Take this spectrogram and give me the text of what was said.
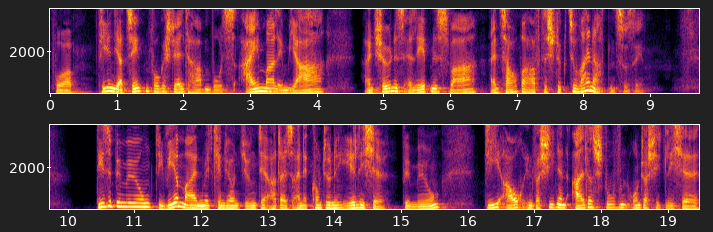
vor vielen Jahrzehnten vorgestellt haben, wo es einmal im Jahr ein schönes Erlebnis war, ein zauberhaftes Stück zu Weihnachten zu sehen. Diese Bemühung, die wir meinen mit Kinder- und Jugendtheater, ist eine kontinuierliche Bemühung, die auch in verschiedenen Altersstufen unterschiedliche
